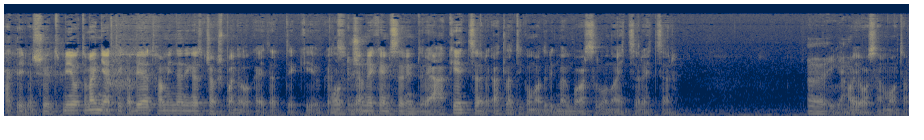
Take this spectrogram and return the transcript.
Hát igen, sőt, mióta megnyerték a Bélt, ha minden igaz, csak spanyolok ejtették ki őket. Pontosan. Emlékeim szerint Real kétszer, Atletico Madrid meg Barcelona egyszer-egyszer. Ö, igen. Ha jól számoltam.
